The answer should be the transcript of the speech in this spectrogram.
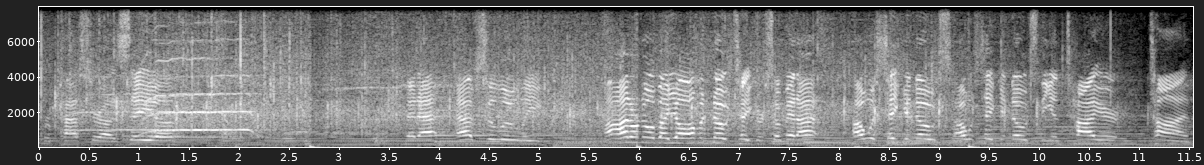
for Pastor Isaiah. Man, I, absolutely. I, I don't know about y'all. I'm a note taker, so man, I, I was taking notes. I was taking notes the entire time.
